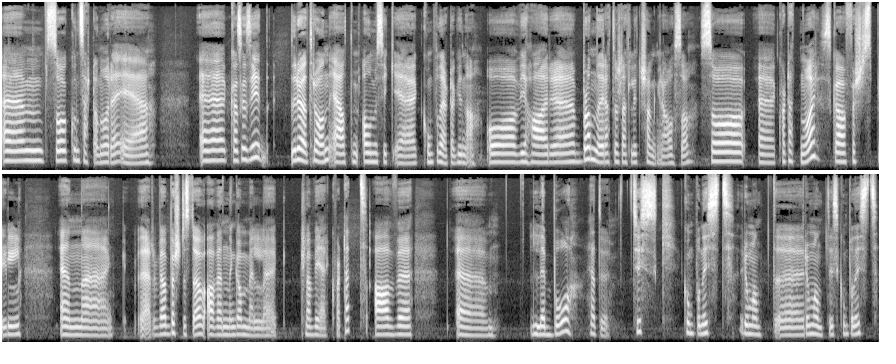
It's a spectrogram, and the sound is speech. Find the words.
Um, så konsertene våre er uh, Hva skal jeg si? Røde tråden er at all musikk er komponert av kvinner. Og vi har eh, blander rett og slett litt sjangre også. Så eh, kvartetten vår skal først spille en eh, Vi har børstestøv av en gammel eh, klaverkvartett av eh, Le Beau, heter hun. Tysk komponist. Romant, eh, romantisk komponist.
